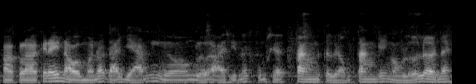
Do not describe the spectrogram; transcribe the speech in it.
Hoặc là cái đáy nồi mà nó đã giảm cái ngọn lửa lại thì nó cũng sẽ tăng, tự động tăng cái ngọn lửa lên đấy.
